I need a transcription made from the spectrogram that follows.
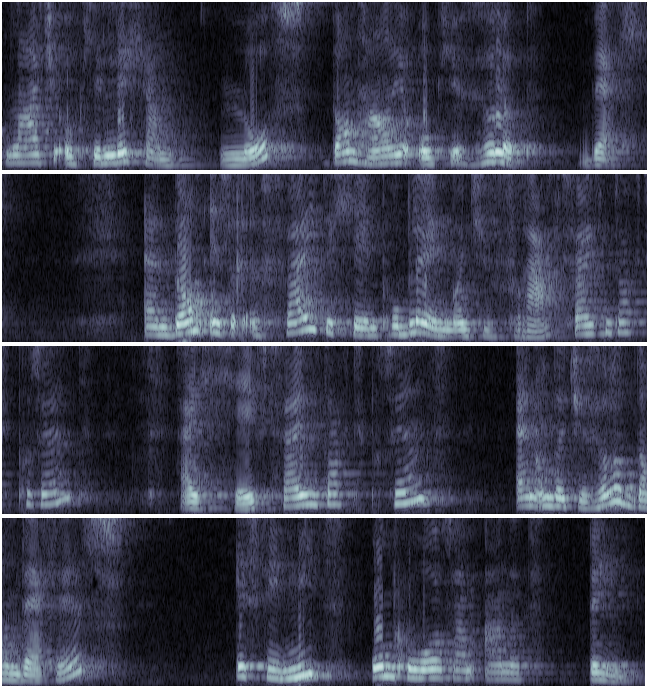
laat je ook je lichaam los, dan haal je ook je hulp weg. En dan is er in feite geen probleem, want je vraagt 85%, hij geeft 85%, en omdat je hulp dan weg is, is die niet ongehoorzaam aan het been.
